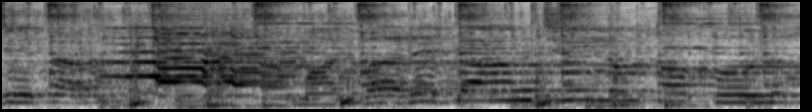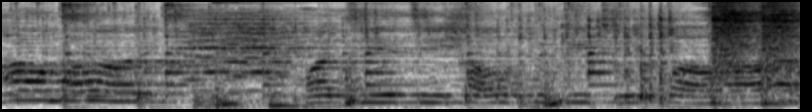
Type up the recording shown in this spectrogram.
যেটা মারবারে প্রাণ ছিল তখন আমার, বাঁচিয়েছি সব কিছু পাওয়ার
